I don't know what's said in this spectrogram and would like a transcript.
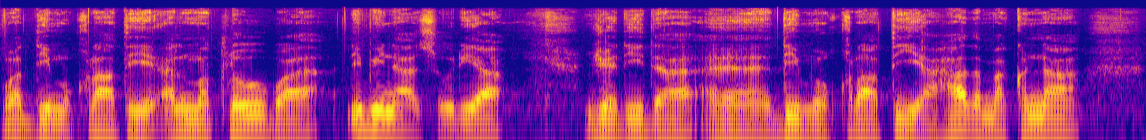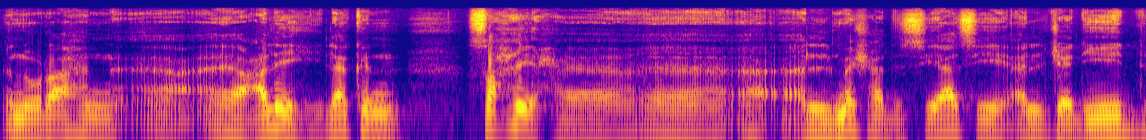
والديمقراطي المطلوب لبناء سوريا جديدة ديمقراطية. هذا ما كنا نراهن عليه. لكن صحيح المشهد السياسي الجديد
